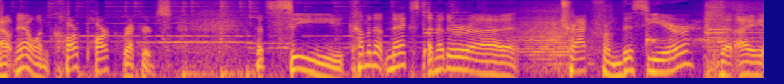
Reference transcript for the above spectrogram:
out now on Carpark Records. Let's see. Coming up next, another uh, track from this year that I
